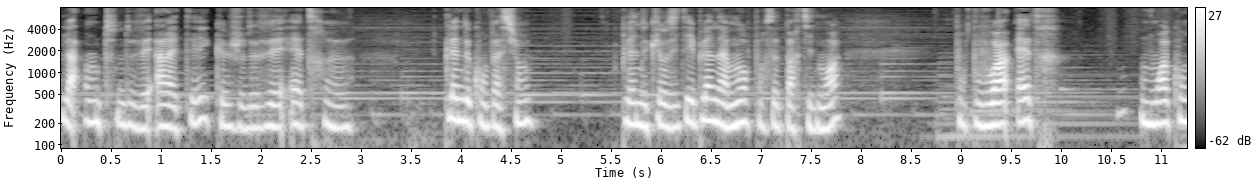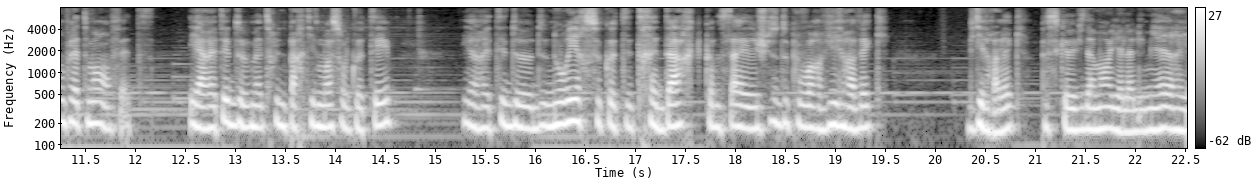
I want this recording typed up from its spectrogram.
la honte devait arrêter, que je devais être euh, pleine de compassion, pleine de curiosité pleine d'amour pour cette partie de moi, pour pouvoir être moi complètement en fait. Et arrêter de mettre une partie de moi sur le côté, et arrêter de, nourrir ce côté très dark comme ça, et juste de pouvoir vivre avec. Vivre avec, parce qu'évidemment il y a la lumière et il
